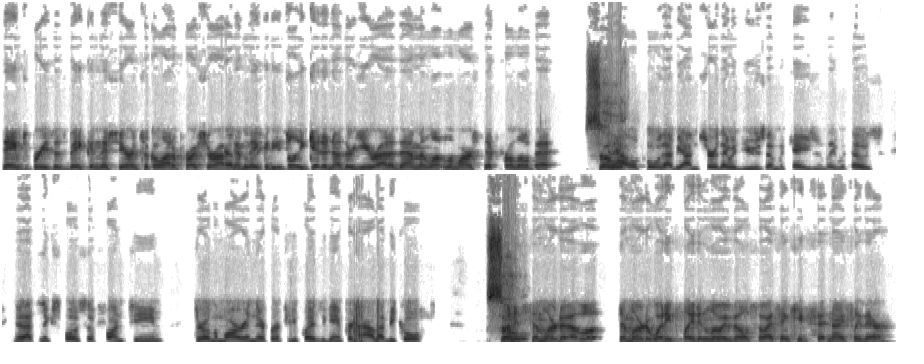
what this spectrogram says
saved Brees' bacon this year and took a lot of pressure off him. They could easily get another year out of them and let Lamar sit for a little bit. So And how cool would that be? I'm sure they would use them occasionally with those. You know, that's an explosive, fun team. Throw Lamar in there for a few plays a game for now. That'd be cool. and so it's similar to uh, similar to what he played in Louisville, so I think he'd fit nicely there.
